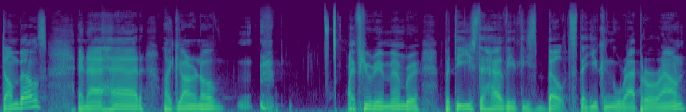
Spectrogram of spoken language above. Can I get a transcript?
dumbbells, and I had like I don't know if you remember, but they used to have these, these belts that you can wrap it around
